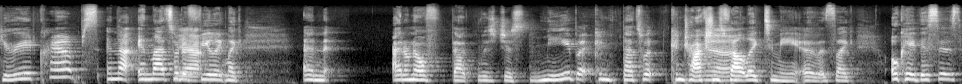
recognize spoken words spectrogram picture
period cramps in that in that sort Yeah. of feeling like and i don't know if that was just me but con- that's what contractions Yeah. felt like to me. It was like okay this is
